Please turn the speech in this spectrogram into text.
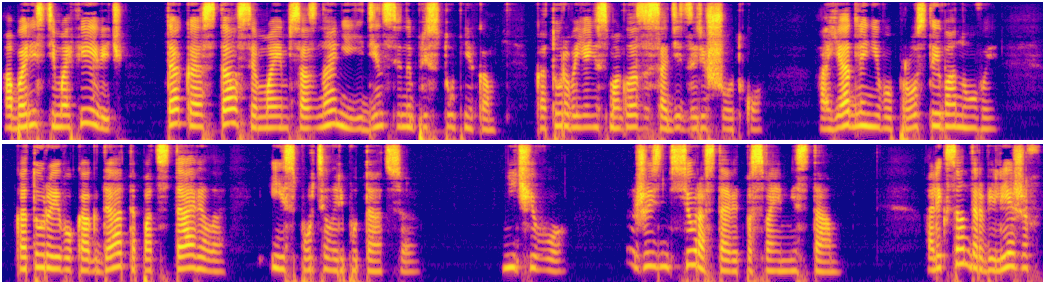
А Борис Тимофеевич так и остался в моем сознании единственным преступником, которого я не смогла засадить за решетку. А я для него просто Ивановой, которая его когда-то подставила и испортила репутацию. Ничего, жизнь все расставит по своим местам. Александр Вележев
